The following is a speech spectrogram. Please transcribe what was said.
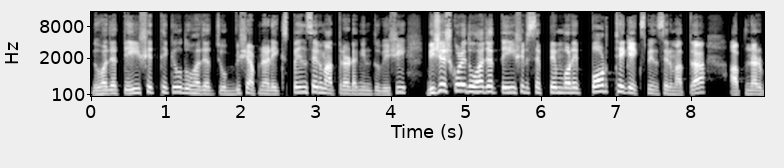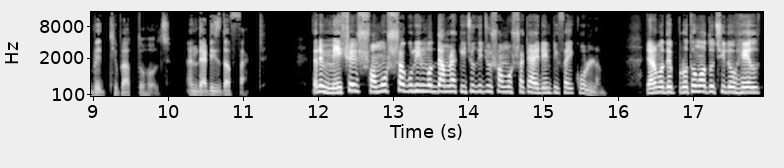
দু হাজার তেইশের থেকেও দু হাজার চব্বিশে আপনার এক্সপেন্সের মাত্রাটা কিন্তু বেশি। বিশেষ করে দু হাজার তেইশের সেপ্টেম্বরের পর থেকে এক্সপেন্সের মাত্রা আপনার বৃদ্ধিপ্রাপ্ত হচ্ছে and that is the fact তাহলে মেষের সমস্যাগুলির মধ্যে আমরা কিছু কিছু সমস্যাকে আইডেন্টিফাই করলাম। যার মধ্যে প্রথমত ছিল হেলথ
